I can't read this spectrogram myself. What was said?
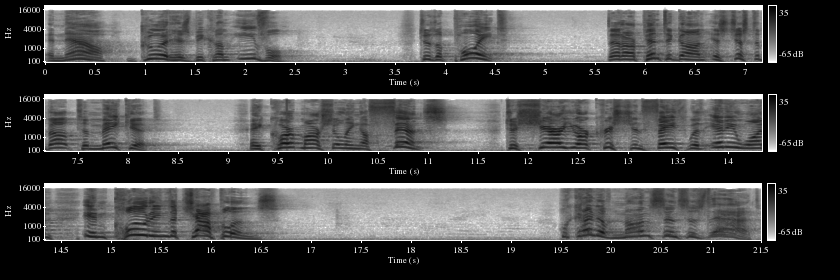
And now good has become evil to the point that our Pentagon is just about to make it a court martialing offense to share your Christian faith with anyone, including the chaplains. What kind of nonsense is that?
